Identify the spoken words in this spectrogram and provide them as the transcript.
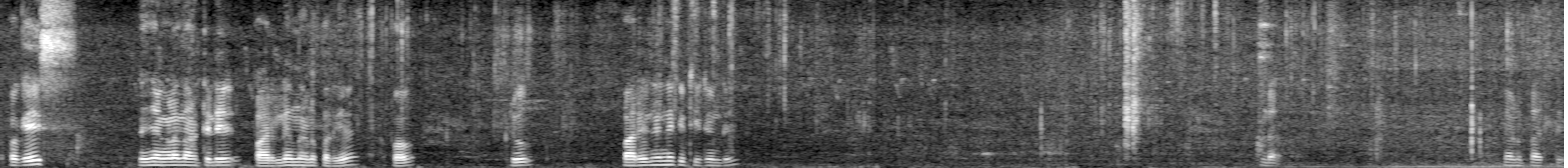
അപ്പോൾ കേസ് ഇത് ഞങ്ങളെ നാട്ടിൽ പരലെന്നാണ് പറയുക അപ്പോൾ ഒരു പരലിനെ കിട്ടിയിട്ടുണ്ട്. ഇതാ. ഇതാണ് പരൽ.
